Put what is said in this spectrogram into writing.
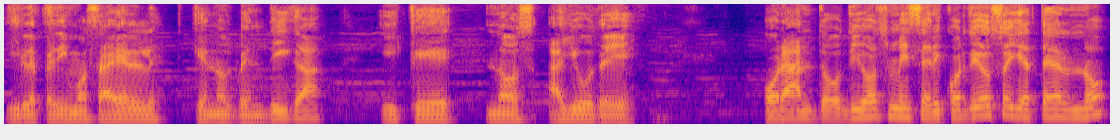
Y le pedimos a él que nos bendiga y que nos ayude. Orando, Dios misericordioso y eterno,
